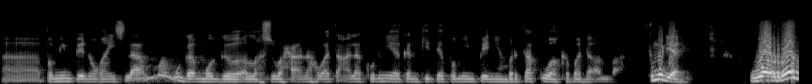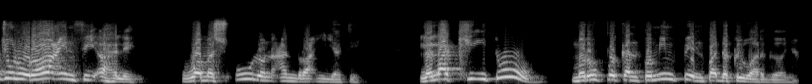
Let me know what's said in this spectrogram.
uh, pemimpin orang Islam. Moga-moga Allah Subhanahu Wa Taala kurniakan kita pemimpin yang bertakwa kepada Allah. Kemudian, warajulu ra'in fi ahli wa mas'ulun an ra'iyatihi lelaki itu merupakan pemimpin pada keluarganya.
